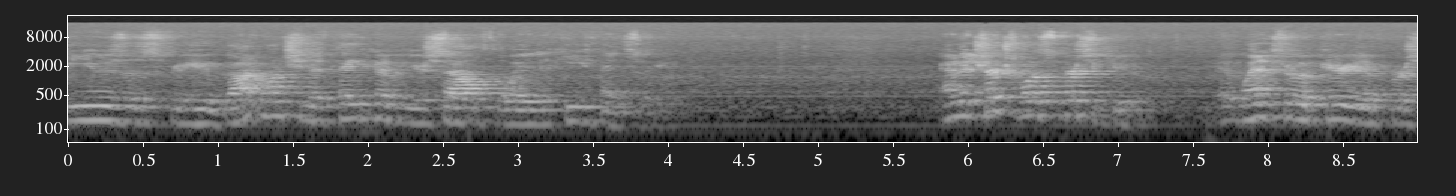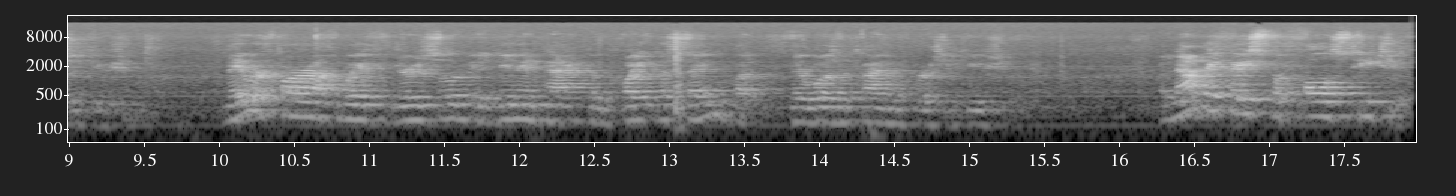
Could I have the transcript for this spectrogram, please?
he uses for you. God wants you to think of yourself the way that he thinks of you. And the church was persecuted. It went through a period of persecution. They were far enough away from Jerusalem, it didn't impact them quite the same, but there was a time of persecution. But now they face the false teachings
